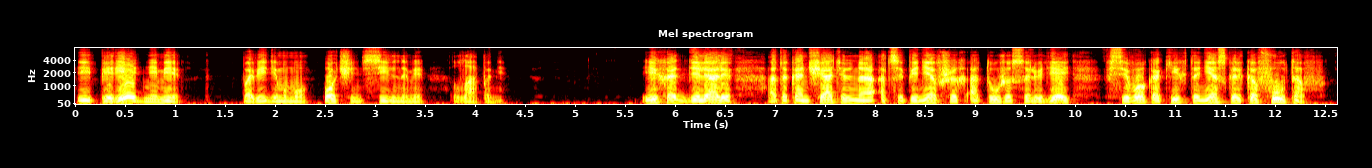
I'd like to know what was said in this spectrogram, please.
и передними, по-видимому, очень сильными лапами. Их отделяли от окончательно оцепеневших от ужаса людей всего каких-то несколько футов —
